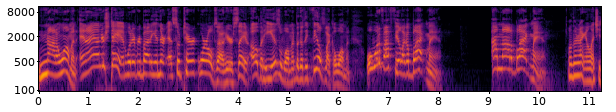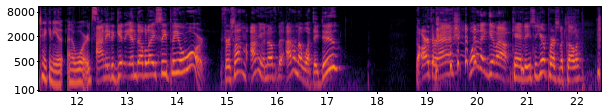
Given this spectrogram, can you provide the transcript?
Not a woman. And I understand what everybody in their esoteric worlds out here saying. Oh, but he is a woman because he feels like a woman. Well, what if I feel like a black man? I'm not a black man. Well, they're not going to let you take any uh, awards. I need to get the NAACP award for something. I don't even know if they, I don't know what they do. The Arthur Ashe. what do they give out, Candice? You're a person of color.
